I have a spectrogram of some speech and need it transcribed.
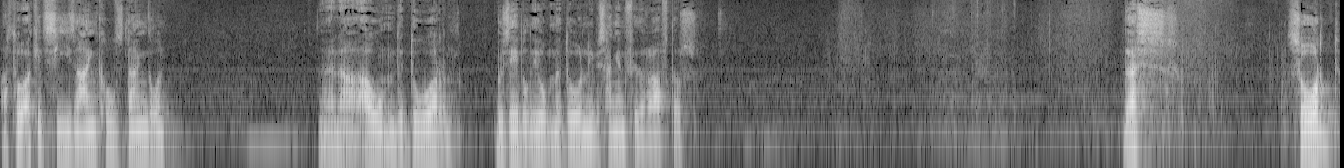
I thought I could see his ankles dangling. And I, opened the door and was able to open the door, and he was hanging for the rafters. This sword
